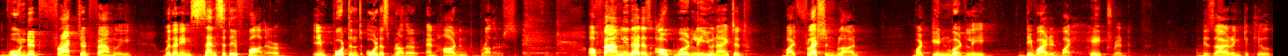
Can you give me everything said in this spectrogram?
wounded, fractured family with an insensitive father, important oldest brother, and hardened brothers. A family that is outwardly united by flesh and blood, but inwardly divided by hatred, desiring to kill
